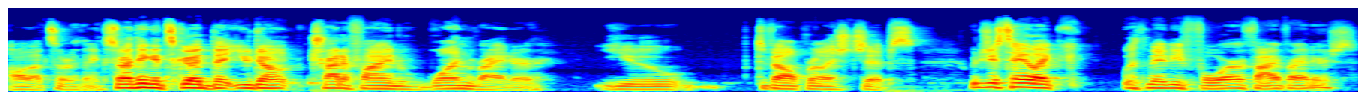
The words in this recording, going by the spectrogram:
all that sort of thing. So I think it's good that you don't try to find one writer. You develop relationships. Would you say like with maybe four or five writers?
